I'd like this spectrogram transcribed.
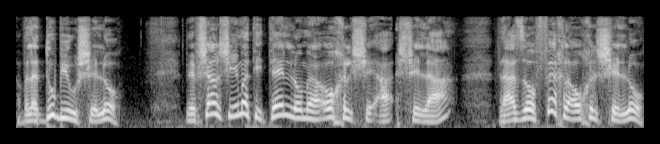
אבל הדובי הוא שלו. ואפשר שאימא תיתן לו מהאוכל שלה, ואז זה הופך לאוכל שלו.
